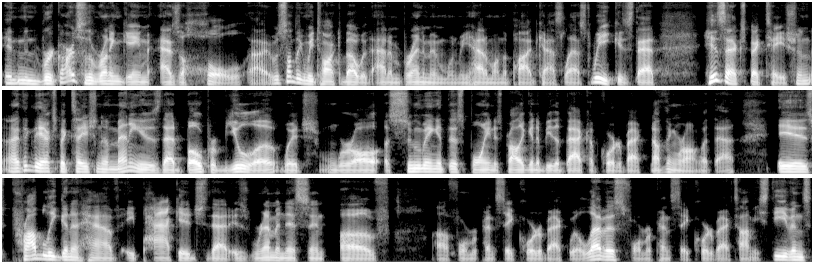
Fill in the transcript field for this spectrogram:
In regards to the running game as a whole, uh, it was something we talked about with Adam Breneman when we had him on the podcast last week. Is that his expectation? I think the expectation of many is that Beau Pribula, which we're all assuming at this point is probably going to be the backup quarterback. Nothing wrong with that. Is probably going to have a package that is reminiscent of uh, former Penn State quarterback Will Levis, former Penn State quarterback Tommy Stevens.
